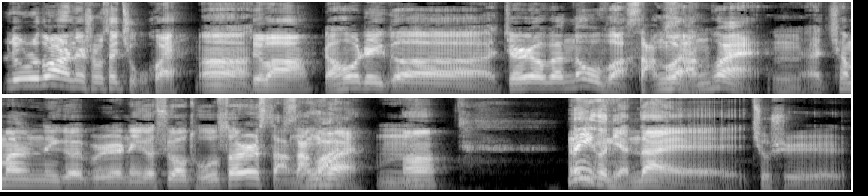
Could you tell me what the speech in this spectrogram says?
溜肉段那时候才九块，啊，对吧？然后这个尖儿腰干豆腐三块。三块，嗯。呃，炝拌那个不是那个素腰土豆丝儿三三块，嗯，啊。那个年代就是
